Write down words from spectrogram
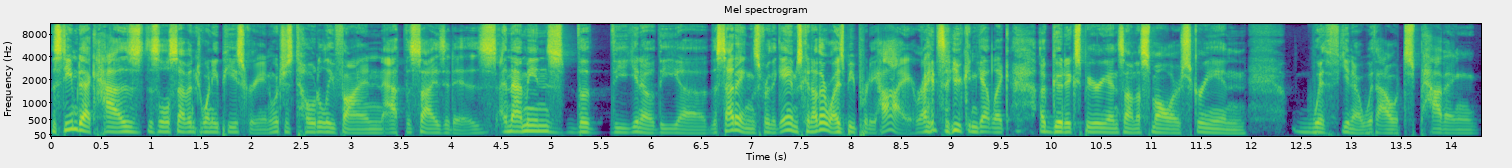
The Steam Deck has this little 720p screen, which is totally fine at the size it is, and that means the the you know the uh, the settings for the games can otherwise be pretty high, right? So you can get like a good experience on a smaller screen with you know without having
